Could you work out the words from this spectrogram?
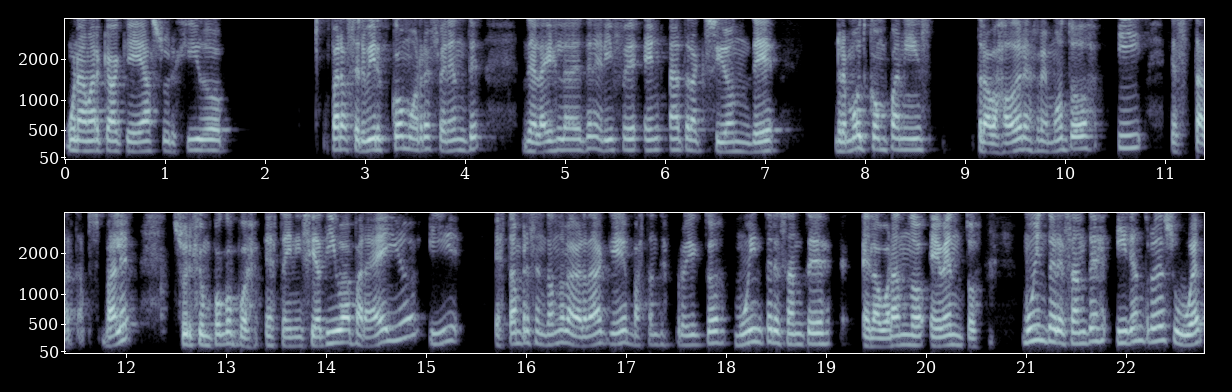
una marca que ha surgido para servir como referente de la isla de Tenerife en atracción de remote companies, trabajadores remotos y startups, ¿vale? Surge un poco pues esta iniciativa para ello y están presentando la verdad que bastantes proyectos muy interesantes, elaborando eventos muy interesantes y dentro de su web,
